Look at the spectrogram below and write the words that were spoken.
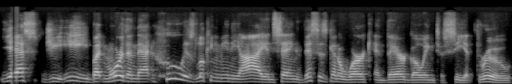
yes, GE, but more than that, who is looking me in the eye and saying this is going to work and they're going to see it through?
